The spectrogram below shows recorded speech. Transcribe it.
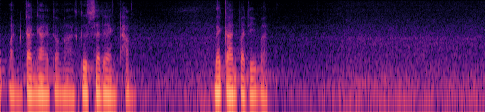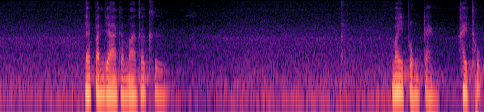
กวันการงานตมาคือแสดงธรรมในการปฏิบัติ และปัญญาตมาก็คือ ไม่ปรุงแต่งให้ทุกข์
